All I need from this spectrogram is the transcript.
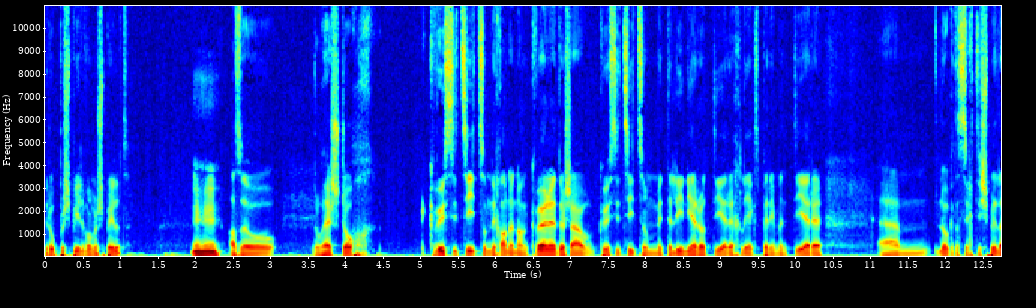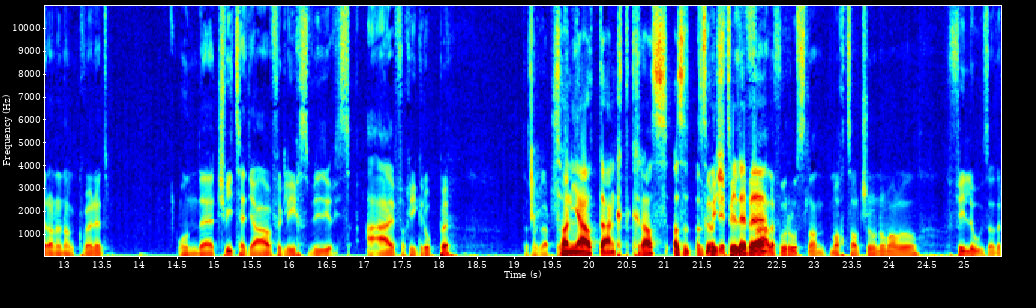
Gruppenspiele, die man spielt. Mhm. Also, du hast doch eine gewisse Zeit, um dich aneinander zu gewöhnen. Du hast auch eine gewisse Zeit, um mit der Linie zu rotieren, ein bisschen experimentieren. Ähm, schauen, dass sich die Spieler aneinander gewöhnen. Und äh, die Schweiz hat ja auch vergleichsweise eine einfache Gruppe. Das, man, glaub, Das habe ich auch gedacht, krass. Also, Also zum jetzt Beispiel mit dem eben, von Russland macht es halt schon nochmal viel aus. Oder?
